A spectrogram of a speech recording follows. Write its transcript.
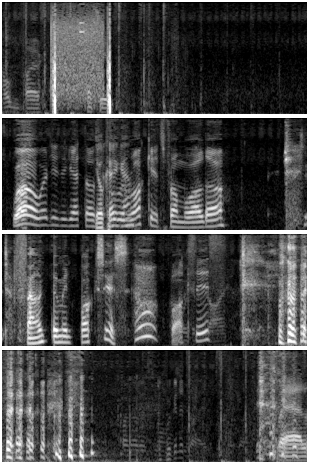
holding fire. That's it. Whoa, where did you get those You okay cool again? rockets from, Waldo? Found them in boxes. Boxes? well,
